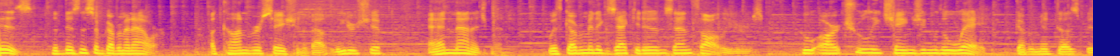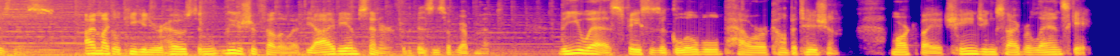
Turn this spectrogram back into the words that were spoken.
is the Business of Government Hour, a conversation about leadership and management with government executives and thought leaders who are truly changing the way government does business. I'm Michael Keegan, your host and leadership fellow at the IBM Center for the Business of Government. The U.S. faces a global power competition marked by a changing cyber landscape,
